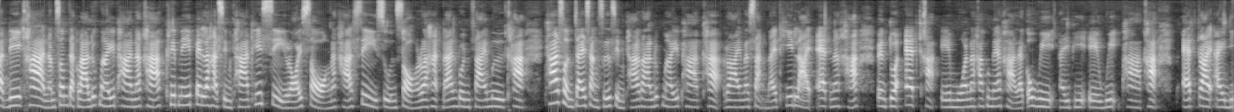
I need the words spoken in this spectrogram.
วัสดีค่ะ น้ำส้มจากร้านลูกไม้วิพานะคะ คลิปนี้เป็นรหัสสินค้าที่ 402 นะคะ 402 รหัสด้านบนซ้ายมือค่ะ ถ้าสนใจสั่งซื้อสินค้าร้านลูกไม้วิพาค่ะรายมาสั่งได้ที่ Line แอดนะคะ เป็นตัวแอดค่ะ A ม้วนนะคะคุณแม่ค่ะ แล้วก็ VIPA วิพาค่ะ แอดไลน์ ID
